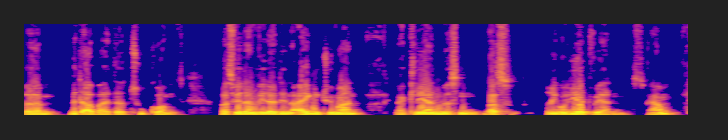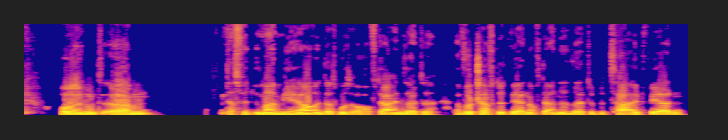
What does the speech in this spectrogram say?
ähm, Mitarbeiter zukommt, was wir dann wieder den Eigentümern erklären müssen, was reguliert werden muss. Ja? Und ähm, das wird immer mehr und das muss auch auf der einen Seite erwirtschaftet werden, auf der anderen Seite bezahlt werden.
